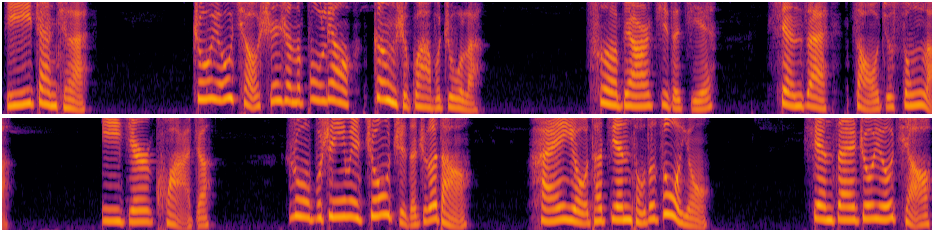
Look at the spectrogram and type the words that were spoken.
一站起来，周有巧身上的布料更是挂不住了，侧边系的结。现在早就松了，衣襟垮着。若不是因为周芷的遮挡，还有他肩头的作用，现在周有巧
